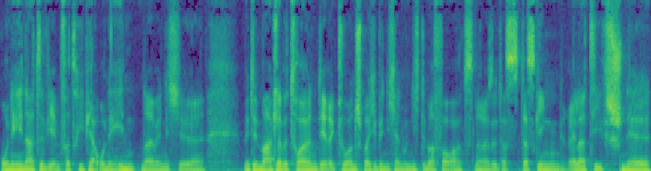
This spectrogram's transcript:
ohnehin hatte, wir im Vertrieb ja ohnehin. Na, wenn ich äh, mit den und Direktoren spreche, bin ich ja nun nicht immer vor Ort. Na, also das, das ging relativ schnell.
